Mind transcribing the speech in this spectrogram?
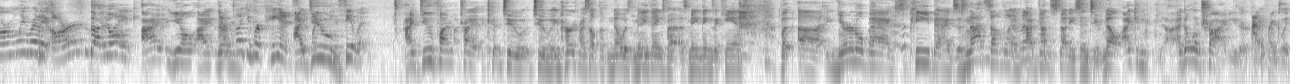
A? Is that normally where they are? I don't. Like, I you know I there. I feel like you'd wear pants. I that, do- Like, conceal it. I do find try to to encourage myself to know as many things about as many things I can, but uh, urinal bags, pee bags is not something of I've. I've done studies into. No, I can. I don't want to try either, quite I'm- frankly.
